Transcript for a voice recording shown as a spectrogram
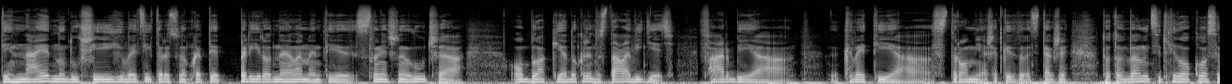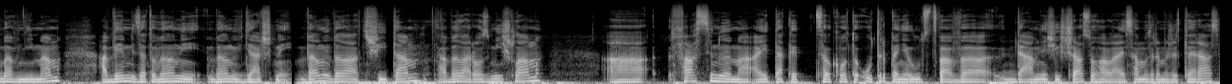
tých najjednoduchších vecí, ktoré sú napríklad tie prírodné elementy, slnečné lúča, oblaky a dokážem to stále vidieť. Farby a kvety a stromy a všetky tieto veci. Takže toto veľmi citlivo okolo seba vnímam a viem byť za to veľmi, veľmi vďačný. Veľmi veľa čítam a veľa rozmýšľam a fascinuje ma aj také celkovo to utrpenie ľudstva v dávnejších časoch, ale aj samozrejme, že teraz.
